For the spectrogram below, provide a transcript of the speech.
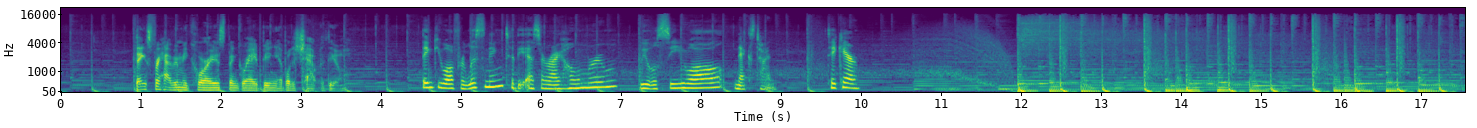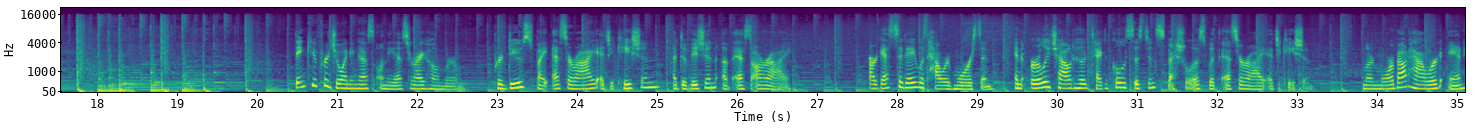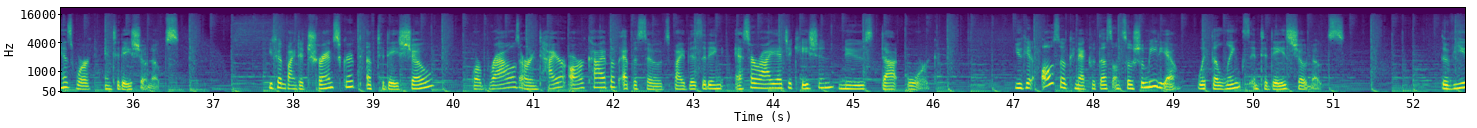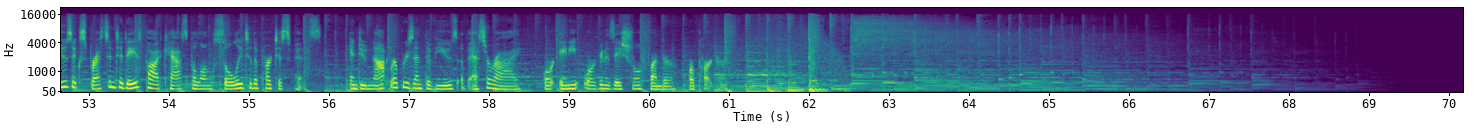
Thanks for having me, Kori. It's been great being able to chat with you. Thank you all for listening to the SRI Homeroom. We will see you all next time. Take care. Thank you for joining us on the SRI Homeroom, produced by SRI Education, a division of SRI. Our guest today was Howard Morrison, an early childhood technical assistance specialist with SRI Education. Learn more about Howard and his work in today's show notes. You can find a transcript of today's show or browse our entire archive of episodes by visiting srieducationnews.org. You can also connect with us on social media with the links in today's show notes. The views expressed in today's podcast belong solely to the participants and do not represent the views of SRI or any organizational funder or partner.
